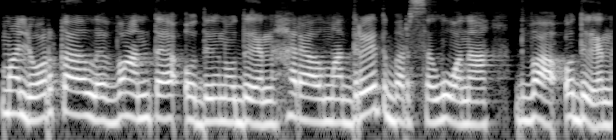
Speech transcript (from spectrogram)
Мальорка Леванте 1-1. Реал Мадрид Барселона 2-1.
